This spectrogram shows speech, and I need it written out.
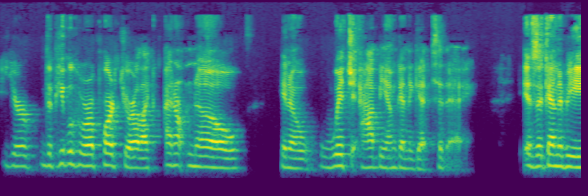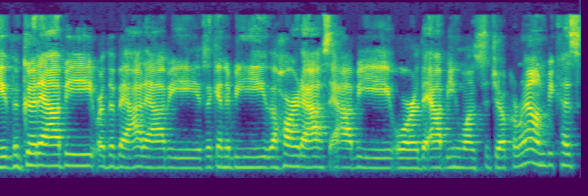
you're the people who report you are like, I don't know, you know, which Abbie I'm going to get today. Is it going to be the good Abbie or the bad Abbie? Is it going to be the hard ass Abbie or the Abbie who wants to joke around? Because,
